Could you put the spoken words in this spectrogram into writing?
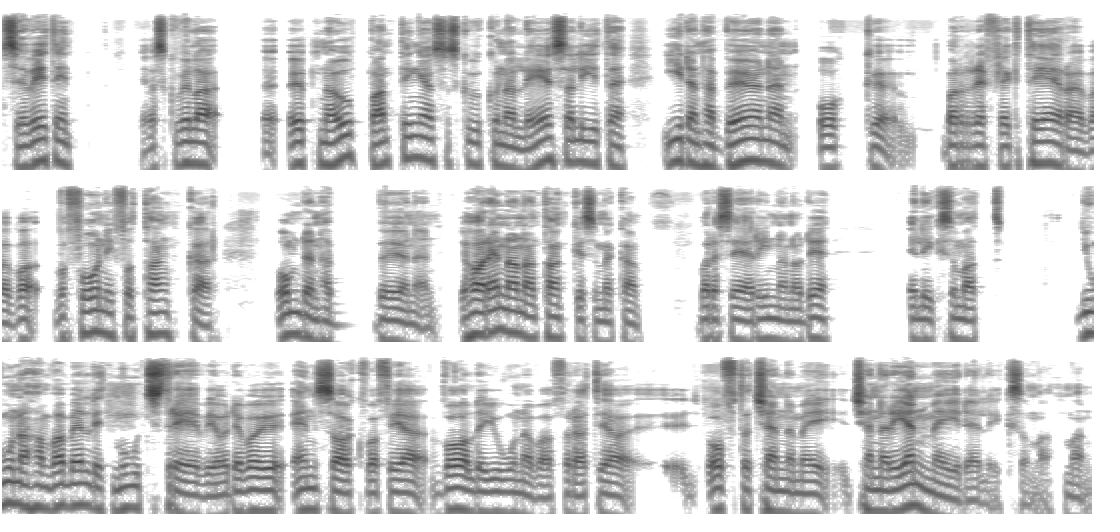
så jag vet inte, jag skulle vilja Eh, öppna upp, antingen så skulle vi kunna läsa lite i den här bönen och eh, bara reflektera över vad, vad får ni för tankar om den här bönen. Jag har en annan tanke som jag kan bara säga innan och det är liksom att Jona han var väldigt motsträvig och det var ju en sak varför jag valde Jona var för att jag eh, ofta känner, mig, känner igen mig i det liksom att man,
